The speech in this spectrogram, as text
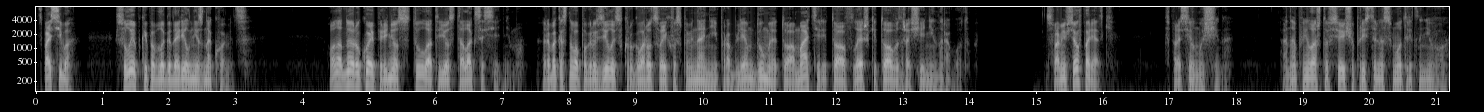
«Спасибо», — с улыбкой поблагодарил незнакомец. Он одной рукой перенес стул от ее стола к соседнему. Ребекка снова погрузилась в круговорот своих воспоминаний и проблем, думая то о матери, то о флешке, то о возвращении на работу. «С вами все в порядке?» — спросил мужчина. Она поняла, что все еще пристально смотрит на него.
